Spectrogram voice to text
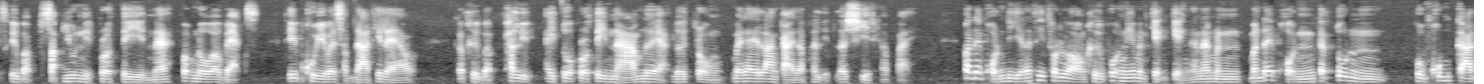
สคือแบบซับยูนิตโปรตีนนะ พวกโนวาแว็กซ์ที่คุยไปสัปดาห์ที่แล้ว ก็คือแบบผลิตไอตัวโปรตีนนามเลยอะโดยตรงไม่ได้ร่างกายเราผลิตแล้วฉีดเข้าไป ก็ได้ผลดีนะที่ทดลองคือพวกนี้มันเก่งๆทั้งนั้นมันมันได้ผลกระตุ้นภูมิคุ้มกัน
